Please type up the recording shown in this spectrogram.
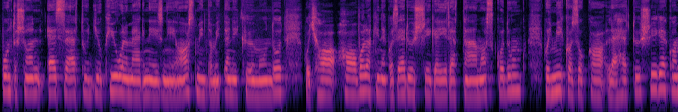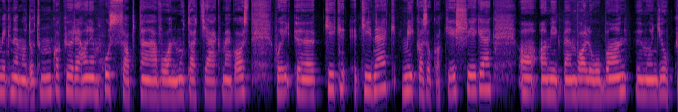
pontosan ezzel tudjuk jól megnézni azt, mint amit Enikő mondott, hogy ha, ha valakinek az erősségeire támaszkodunk, hogy mik azok a lehetőségek, amik nem adott munkakörre, hanem hosszabb távon mutatják meg azt, hogy ki, kinek mik azok a készségek, a, amikben valóban ő mondjuk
